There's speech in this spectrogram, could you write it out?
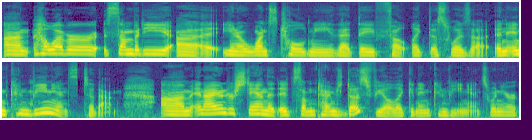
Um, however, somebody, uh, you know, once told me that they felt like this was a, an inconvenience to them. Um, um, and I understand that it sometimes does feel like an inconvenience when you're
